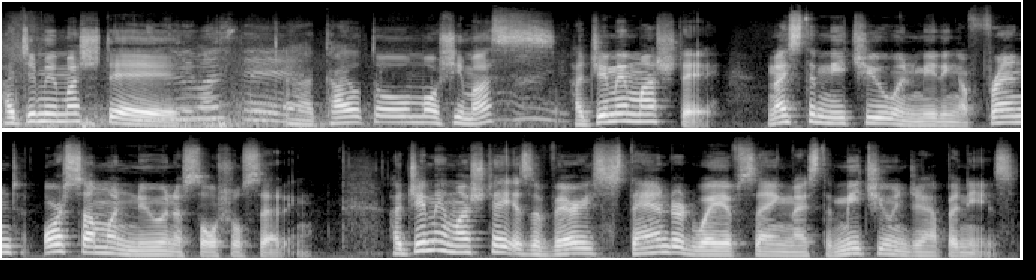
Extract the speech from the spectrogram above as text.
Hajimemashite. Uh, Kyle to moshimasu. Hajimemashite. Nice to meet you when meeting a friend or someone new in a social setting. Hajime Hajimemashite is a very standard way of saying nice to meet you in Japanese.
